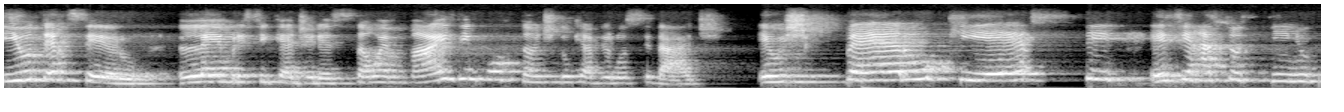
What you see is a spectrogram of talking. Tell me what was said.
E o terceiro, lembre-se que a direção é mais importante do que a velocidade. Eu espero que esse, esse raciocínio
